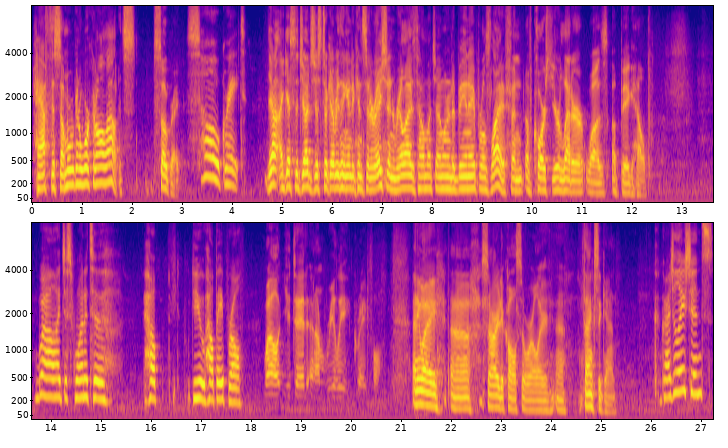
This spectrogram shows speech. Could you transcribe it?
Half the summer, we're gonna work it all out. It's so great. So great. Yeah, I guess the judge just took everything into consideration and realized how much I wanted to be in April's life. And of course, your letter was a big help. Well, I just wanted to help you help April. Well, you did, and I'm really grateful. Anyway, uh, sorry to call so early. Uh, thanks again. Congratulations.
